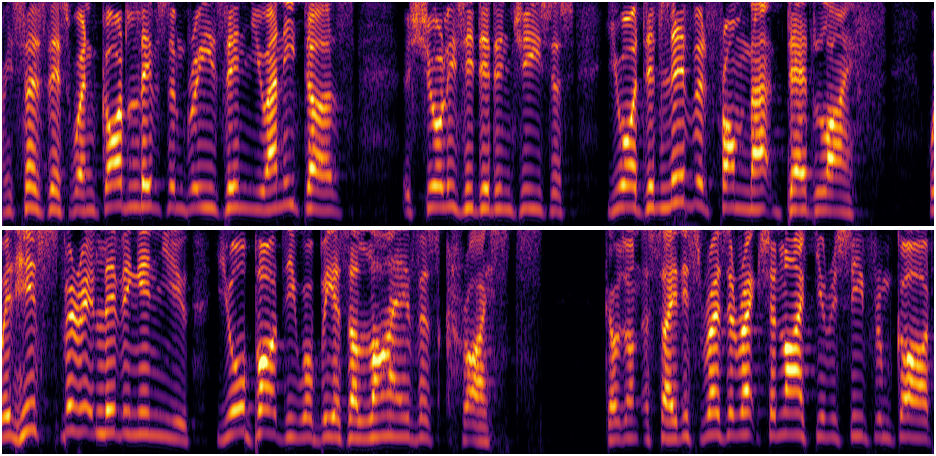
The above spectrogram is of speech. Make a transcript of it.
He says this When God lives and breathes in you, and He does, as surely as He did in Jesus, you are delivered from that dead life with his spirit living in you, your body will be as alive as Christ's. Goes on to say, this resurrection life you receive from God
